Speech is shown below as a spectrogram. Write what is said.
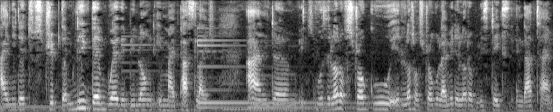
I needed to strip them, leave them where they belonged in my past life. And um, it was a lot of struggle, a lot of struggle. I made a lot of mistakes in that time.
